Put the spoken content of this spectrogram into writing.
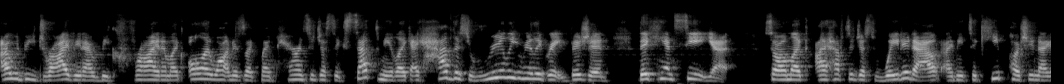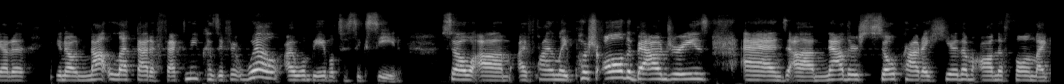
I would be driving, I would be crying. I'm like, all I want is like my parents to just accept me. Like I have this really, really great vision. They can't see it yet. So I'm like, I have to just wait it out. I need to keep pushing. I gotta, you know, not let that affect me because if it will, I won't be able to succeed. So um, I finally push all the boundaries, and um, now they're so proud. I hear them on the phone like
